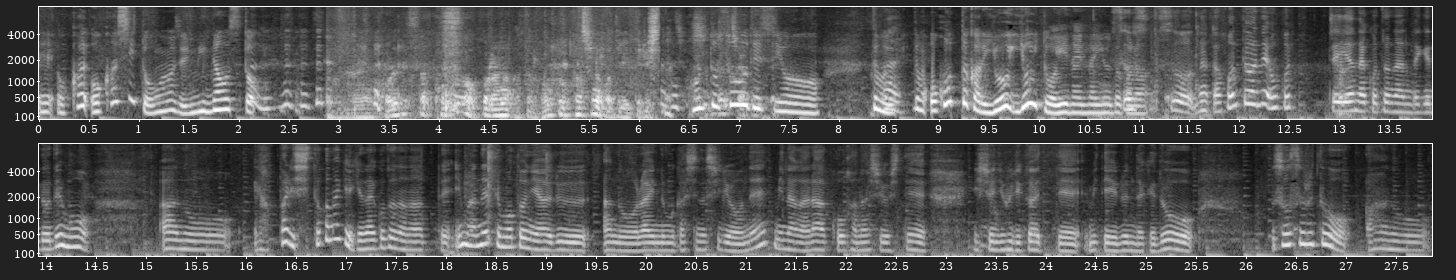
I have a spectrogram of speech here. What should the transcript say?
えおかおかしいと思いますよ。見直すと。これでさことが起こらなかったら本当おかしなこと言ってる人本当そうですよでも、はい、でも怒ったからよ良いとは言えない内容だから。そうなんか本当はね怒っちゃ嫌なことなんだけどでもあのやっぱり知っとかなきゃいけないことだなって。今ね手元にあるあの LINE の昔の資料をね見ながらこう話をして一緒に振り返って見ているんだけどそうするとあの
